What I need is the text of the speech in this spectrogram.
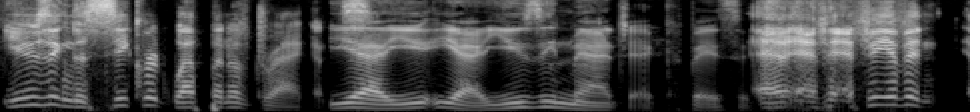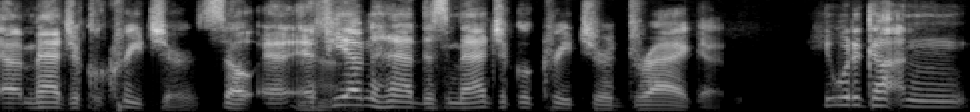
using the secret weapon of dragons. Yeah, you, yeah, using magic basically. If, if he haven't a magical creature, so uh, if he hadn't had this magical creature, a dragon, he would have gotten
